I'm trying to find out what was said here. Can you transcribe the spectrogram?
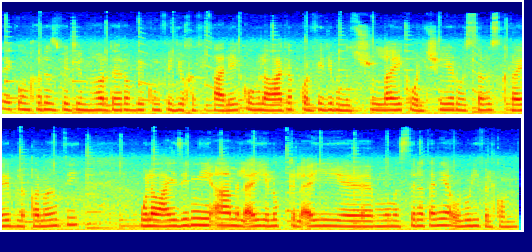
ده يكون خلص فيديو النهارده. يا رب يكون فيديو خفيف عليكم. ولو عجبكم الفيديو ما تنسوش ال like وال share وال subscribe لقناتي. ولو عايزيني أعمل أي look لأي ممثلة تانية قولولي في ال comment.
